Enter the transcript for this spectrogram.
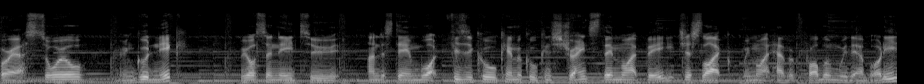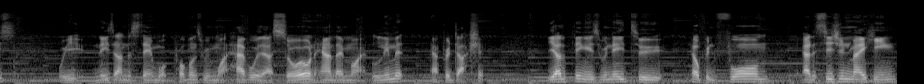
or our soil are in good nick. We also need to understand what physical, chemical constraints there might be, just like we might have a problem with our bodies we need to understand what problems we might have with our soil and how they might limit our production. The other thing is we need to help inform our decision making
